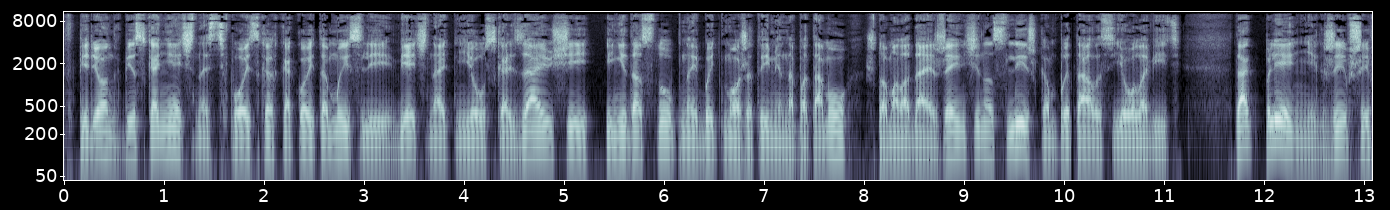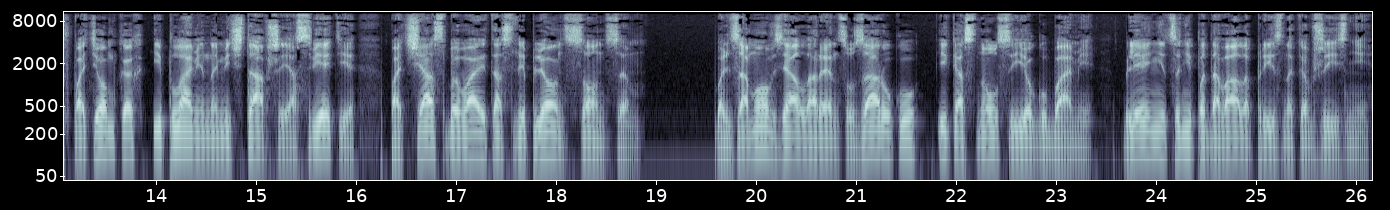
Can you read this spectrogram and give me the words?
вперен в бесконечность в поисках какой-то мысли, вечно от нее ускользающей и недоступной, быть может, именно потому, что молодая женщина слишком пыталась ее уловить. Так пленник, живший в потемках и пламенно мечтавший о свете, подчас бывает ослеплен солнцем. Бальзамо взял Лоренцу за руку и коснулся ее губами. Пленница не подавала признаков жизни.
